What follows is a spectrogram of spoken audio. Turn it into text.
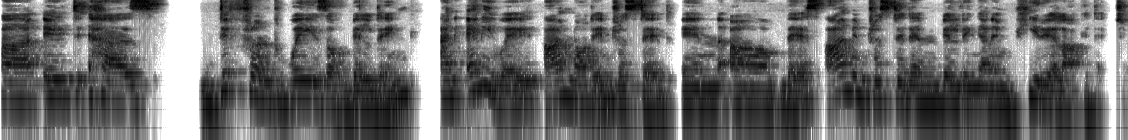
uh, it has different ways of building. And anyway, I'm not interested in um, this. I'm interested in building an imperial architecture.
